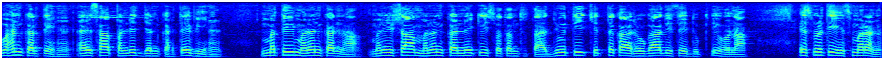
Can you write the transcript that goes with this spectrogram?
वहन करते हैं, ऐसा पंडित जन कहते भी हैं। मति मनन करना, मनीषा मनन करने की स्वतंत्रता, ज्योति, चित्त का रोगादि से दुखी होना, स्मृति स्मरण,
